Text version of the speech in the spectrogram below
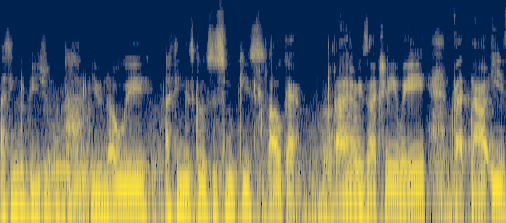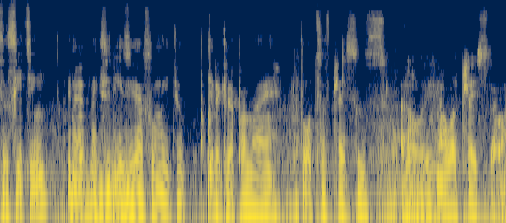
I think the beach. You know where? I think it's close to Snooki's. Okay. I know exactly where that now is a setting. You know, it makes it easier for me to get a grip on my thoughts of places. I don't Oh, yeah. know what place though.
